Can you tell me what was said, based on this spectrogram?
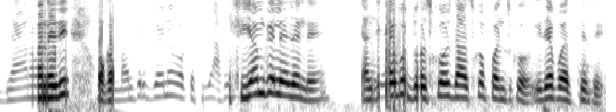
జ్ఞానం అనేది ఒక మంత్రికి కానీ ఒక సీ- అసలు సీఎంకే లేదండి. ఎంతసేపు దోచుకో దాచుకో పంచుకో ఇదే పరిస్థితి.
